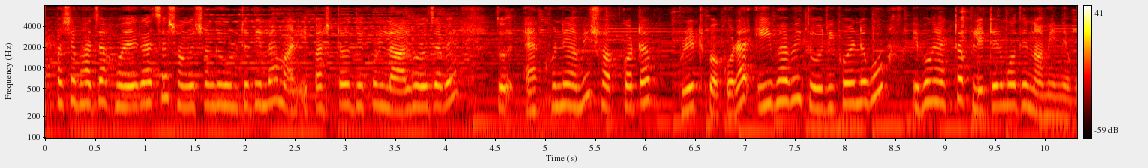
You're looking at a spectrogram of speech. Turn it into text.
এক পাশে ভাজা হয়ে গেছে, সঙ্গে সঙ্গে উল্টে দিলাম, আর এ পাশটাও দেখুন লাল হয়ে যাবে। তো এখনই আমি সবকটা ব্রেড পকোড়া এইভাবেই তৈরি করে নেব এবং একটা প্লেটের মধ্যে নামিয়ে নেব।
